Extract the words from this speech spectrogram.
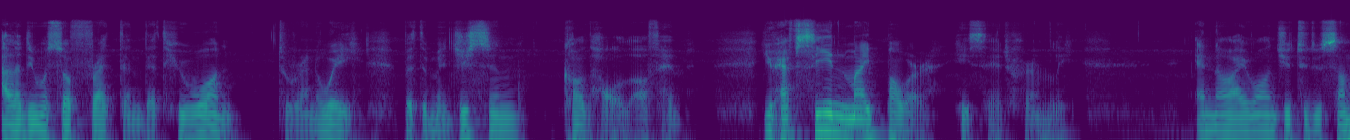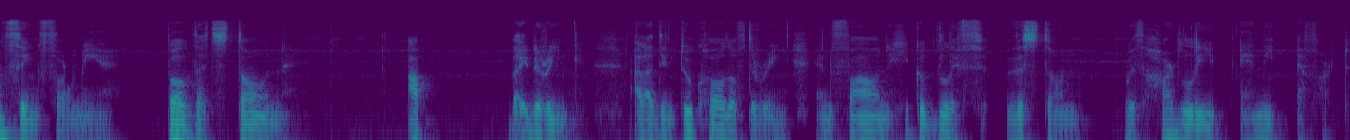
Aladdin was so frightened that he wanted to run away, but the magician caught hold of him. You have seen my power, he said firmly. And now I want you to do something for me. Pull that stone up by the ring. Aladdin took hold of the ring and found he could lift the stone with hardly any effort.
